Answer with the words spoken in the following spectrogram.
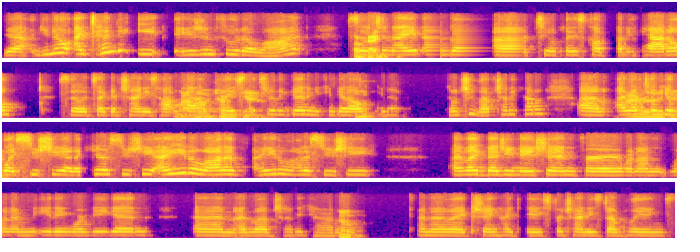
yeah, you know, I tend to eat Asian food a lot. So okay. tonight I'm going uh, to a place called Chubby Cattle. So it's like a Chinese hot oh, pot place that's really good, and you can get all, oh. you know, don't you love chubby cattle? Um, I love I really Tokyo do. Boy sushi. I like Hero sushi. I eat a lot of I eat a lot of sushi. I like Veggie Nation for when I'm when I'm eating more vegan, and I love chubby cattle. And I like Shanghai Taste for Chinese dumplings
